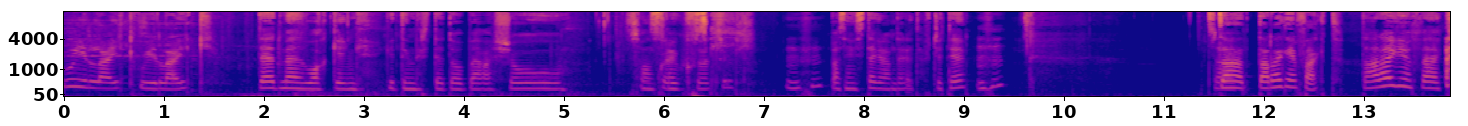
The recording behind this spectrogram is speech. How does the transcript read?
We like we like Dead Man Walking гэдэг нэртэй дуу байгаа шүү. Сонсохыг хүсвэл Мгм. бас Instagram дээр тавьчих те. Мгм. За дараагийн факт. Дараагийн fact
